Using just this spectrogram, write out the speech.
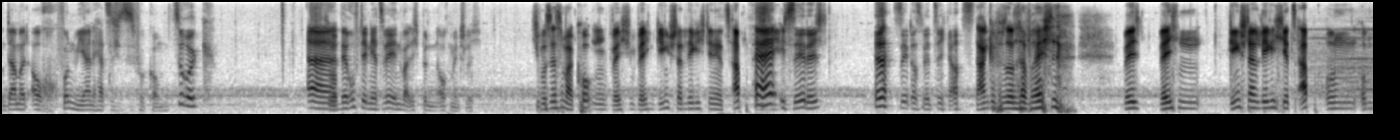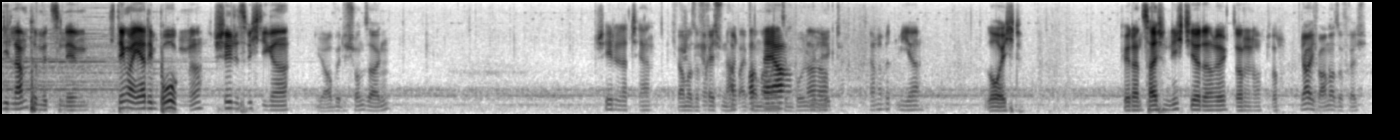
Und damit auch von mir ein herzliches Willkommen zurück. Äh, So. wer ruft denn jetzt wen? Weil ich bin auch menschlich. Ich muss erst mal gucken, welchen, welchen Gegenstand lege ich denn jetzt ab? Hä? Ich sehe dich. Sieht das witzig aus. Danke fürs Unterbrechen. Wel welchen Gegenstand lege ich jetzt ab, um, um die Lampe mitzunehmen? Ich denke mal eher den Bogen, ne? Schild ist wichtiger. Ja, würde ich schon sagen. Schädellaternen. Ich war mal so frech und hab Und einfach mal ein Symbol ja. gelegt. Gerne mit mir. Leucht. Okay, dann Zeichen nicht hier direkt, dann. Ja, ich war mal so frech.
